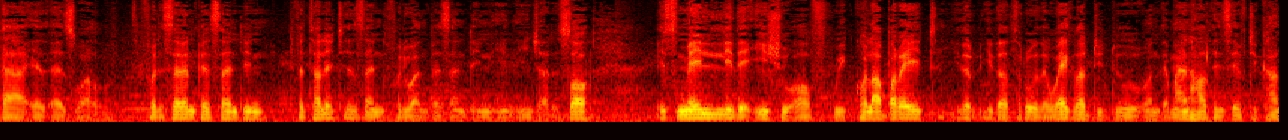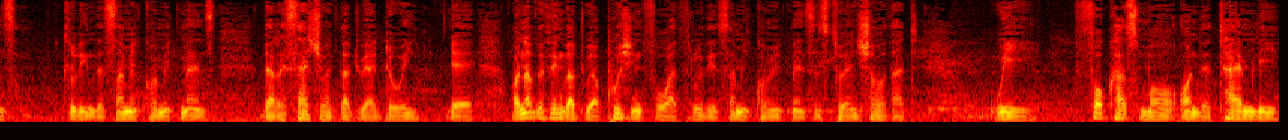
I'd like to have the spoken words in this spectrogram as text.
uh, as well. 47% in fatalities and 41% in, in injuries. So it's mainly the issue of we collaborate either, either through the work that we do on the Mine Health and Safety Council including the summit commitments, the research work that we are doing. one of the things that we are pushing forward through the summit commitments is to ensure that we focus more on the timely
